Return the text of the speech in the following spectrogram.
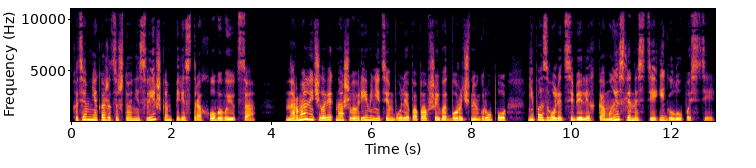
хотя мне кажется, что они слишком перестраховываются. Нормальный человек нашего времени, тем более попавший в отборочную группу, не позволит себе легкомысленности и глупостей.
